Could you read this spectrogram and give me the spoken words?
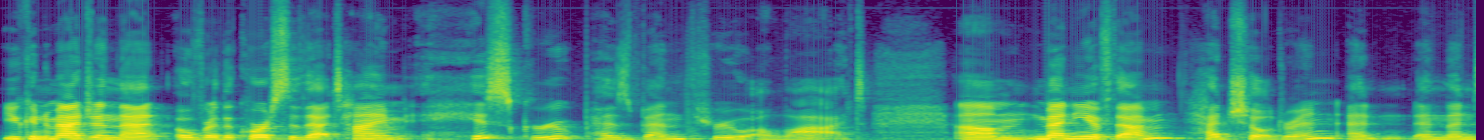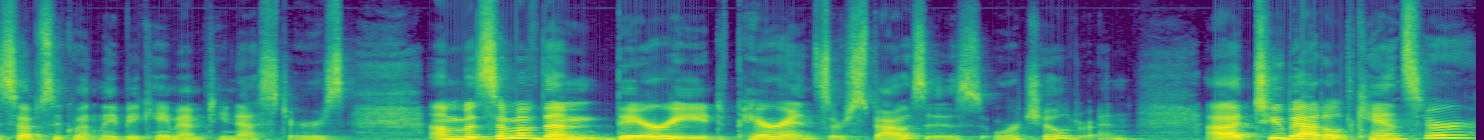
You can imagine that over the course of that time, his group has been through a lot. Um, many of them had children and, and then subsequently became empty nesters, um, but some of them buried parents or spouses or children. Uh, two battled cancer,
